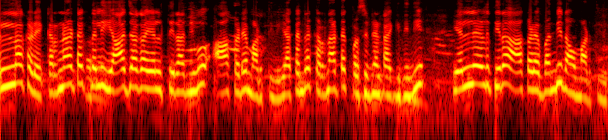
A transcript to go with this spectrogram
ಎಲ್ಲ ಕಡೆ. ಕರ್ನಾಟಕದಲ್ಲಿ ಯಾವ ಜಾಗ ಹೇಳ್ತೀರಾ ನೀವು? ಆ ಕಡೆ ಮಾಡ್ತೀವಿ. ಯಾಕಂದ್ರೆ ಕರ್ನಾಟಕ ಪ್ರೆಸಿಡೆಂಟ್ ಆಗಿದ್ದೀನಿ. ಎಲ್ಲಿ ಹೇಳ್ತೀರಾ ಆ ಕಡೆ ಬಂದು ನಾವು ಮಾಡ್ತೀವಿ.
